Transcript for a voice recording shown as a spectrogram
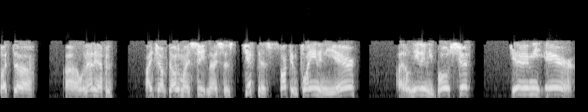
But uh, uh, when that happened, I jumped out of my seat and I says, "Get this fucking plane in the air! I don't need any bullshit. Get in the air."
